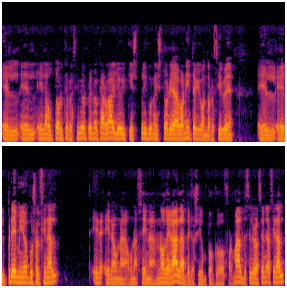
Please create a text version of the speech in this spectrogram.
el, el, autor que recibió el premio Carballo y que explica una historia bonita que cuando recibe el, premio, pues al final era, una, una, cena no de gala, pero sí un poco formal, de celebración, y al final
